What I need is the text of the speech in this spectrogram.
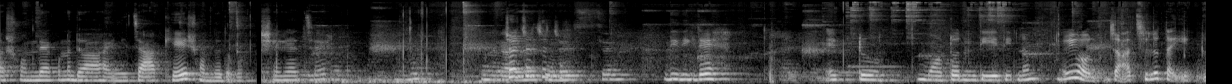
আর সন্ধে এখনও দেওয়া হয়নি, চা খেয়ে সন্ধে দেবো। এসে গেছে। চল দিদিকে একটু মটন দিয়ে দিলাম। ওই যা ছিল তাই একটু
